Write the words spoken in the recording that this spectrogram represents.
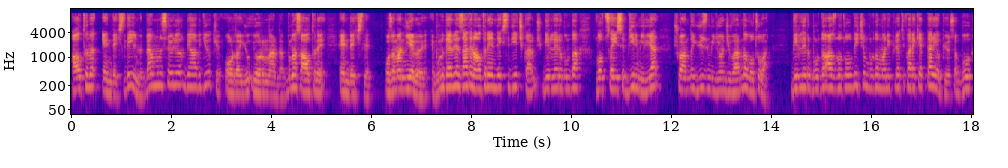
Altına endeksli değil mi? Ben bunu söylüyorum. Bir abi diyor ki orada yorumlarda bu nasıl altına endeksli? O zaman niye böyle? E bunu devlet zaten altına endeksli diye çıkarmış. Birileri bunda lot sayısı bir milyar şu anda 100 milyon civarında lotu var. Birileri burada az lot olduğu için burada manipülatif hareketler yapıyorsa bu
